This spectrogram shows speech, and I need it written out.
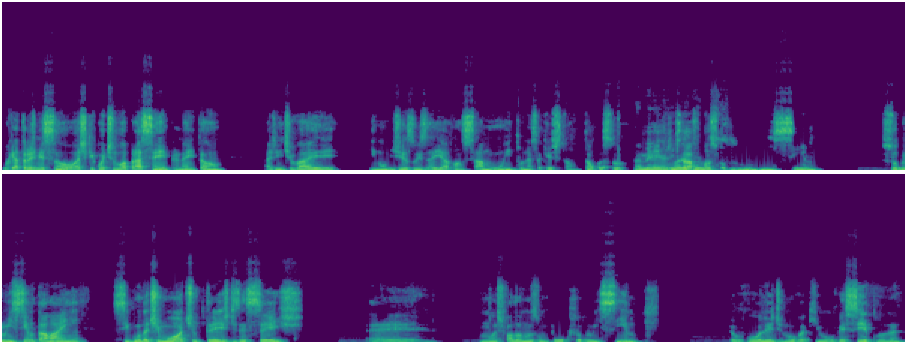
porque a transmissão acho que continua para sempre, né? Então a gente vai, em nome de Jesus, aí avançar muito nessa questão. Então, pastor, Amém. É, a gente estava falando sobre o ensino, sobre o ensino está lá em 2 Timóteo 3,16. É, nós falamos um pouco sobre o ensino. Eu vou ler de novo aqui o versículo, né?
